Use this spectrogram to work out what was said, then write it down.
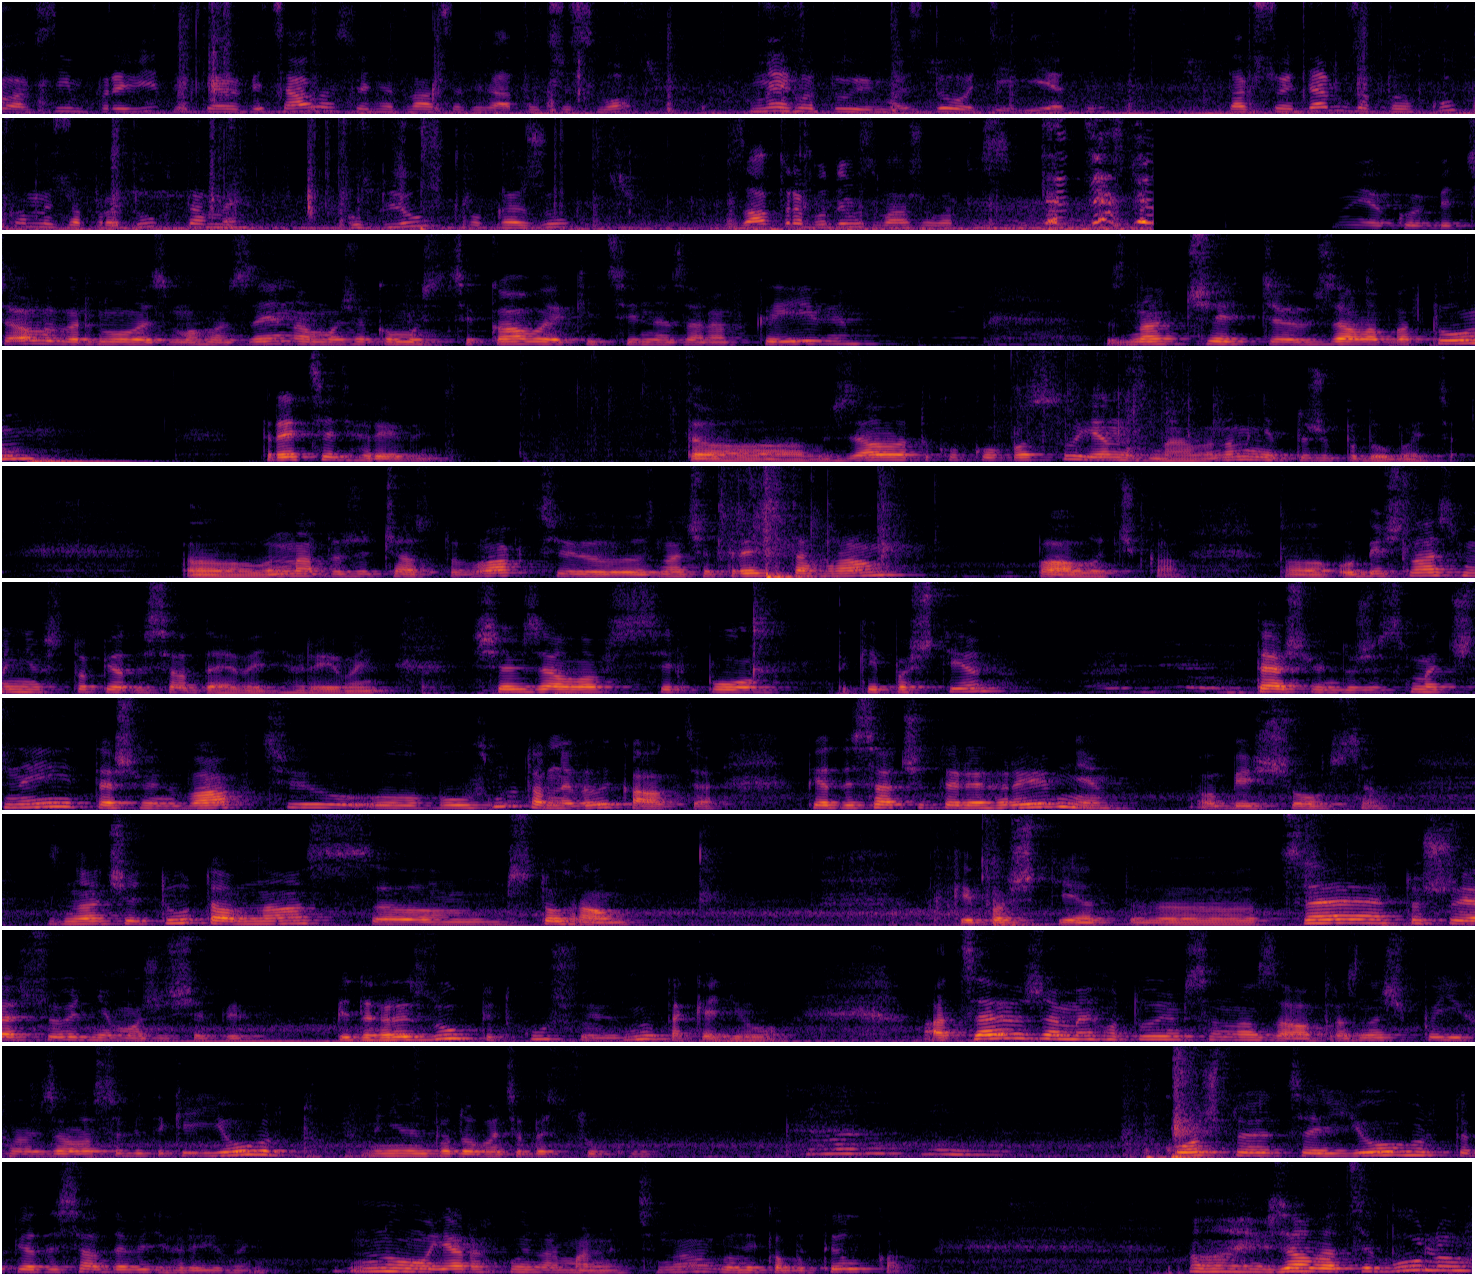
Здорово, всім привіт! Як я обіцяла, сьогодні 29 число. Ми готуємось до дієти. Так що йдемо за покупками, за продуктами. Куплю, покажу. Завтра будемо зважуватися. Ну, як обіцяла, вернулася з магазину. Може комусь цікаво, які ціни зараз в Києві. Значить, взяла батон 30 гривень. Так, взяла таку ковбасу, я не знаю, вона мені дуже подобається. Е, Вона дуже часто в акцію, значить 300 грам палочка. Е, Обійшлась мені в 159 гривень. Ще взяла в сільпо такий паштет. Теж він дуже смачний, теж він в акцію був. Ну там невелика акція. 54 гривні обійшовся. Значить, тут в нас ем, 100 грам такий паштет. Е, Це те, що я сьогодні, може, ще під- підгризу, підкушую, ну таке діло. А це вже ми готуємося на завтра. Значить, поїхала, взяла собі такий йогурт, мені він подобається без цукру. Коштує цей йогурт 59 гривень. Ну, я рахую нормальна ціна, велика бутилка. Ой, взяла цибулю.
